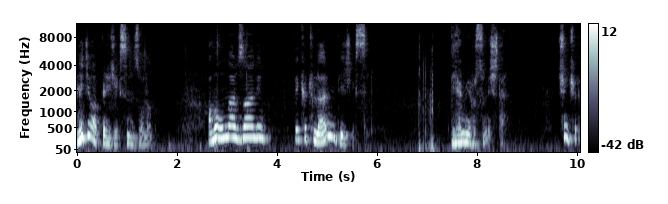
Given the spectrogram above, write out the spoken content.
Ne cevap vereceksiniz ona? Ama onlar zalim ve kötüler mi diyeceksin? Diyemiyorsun işte. Çünkü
